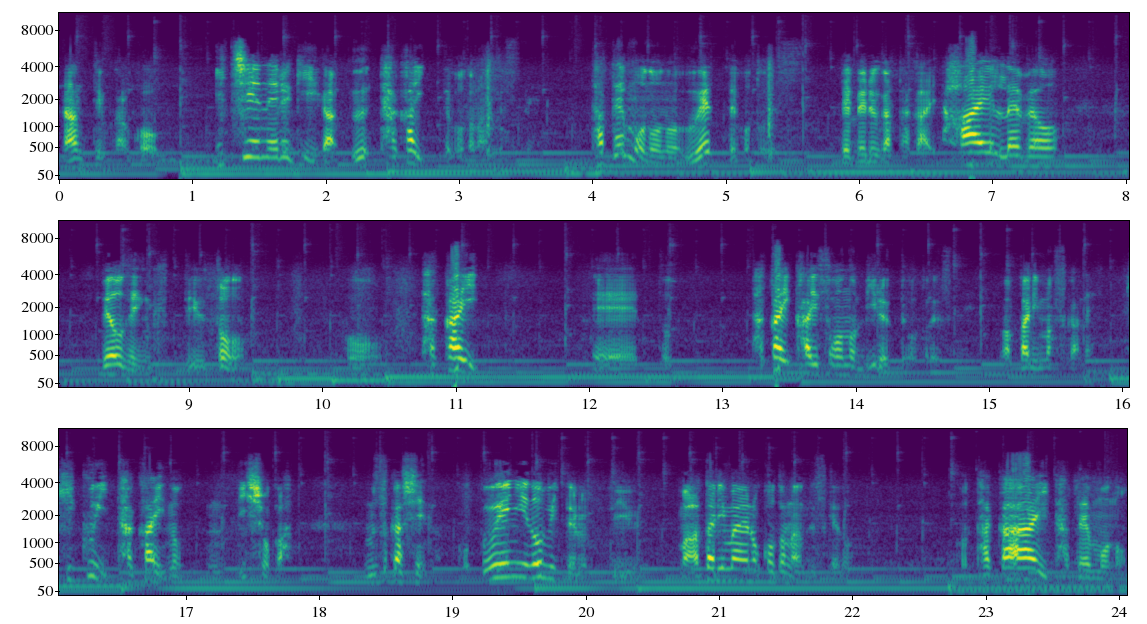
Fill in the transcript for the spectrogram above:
なんていうかこう、位置エネルギーがう高いってことなんですね。建物の上ってことです。レベルが高い。high level building っていうと、こう、高い、えーっと、高い階層のビルってことですね。わかりますかね？低い、高いの、一緒か。難しいな。上に伸びてるっていう、まあ当たり前のことなんですけど、こう高い建物、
